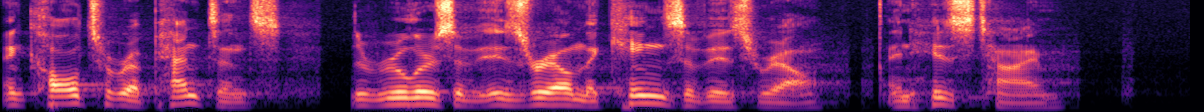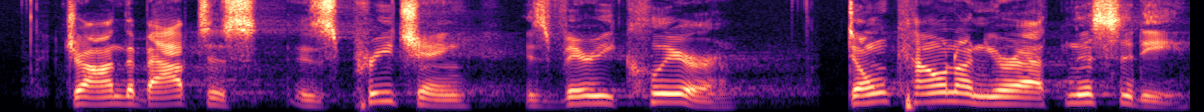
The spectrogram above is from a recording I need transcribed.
and called to repentance the rulers of Israel and the kings of Israel in his time. John the Baptist is preaching is very clear. Don't count on your ethnicity.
